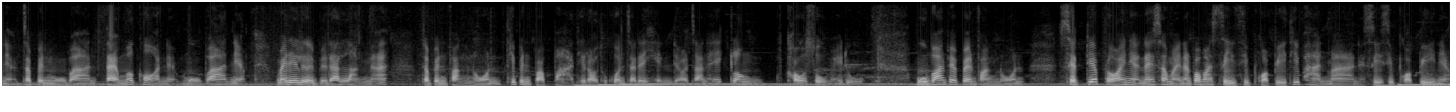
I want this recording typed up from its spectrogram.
เนี่ยจะเป็นหมู่บ้าน แต่เมื่อก่อนเนี่ยหมู่บ้านเนี่ยไม่ได้เลยไปด้านหลังนะ จะเป็นฝั่งโน้นที่เป็นป่าป่าที่เราทุกคนจะได้เห็นเดี๋ยวอาจารย์ให้กล้องเขาซูมให้ดู หมู่บ้านไปเป็นฝั่งโน้น เสร็จเรียบร้อยเนี่ยในสมัยนั้นประมาณ 40 กว่าปีที่ผ่านมาเนี่ยสีกว่าปีเนี่ย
